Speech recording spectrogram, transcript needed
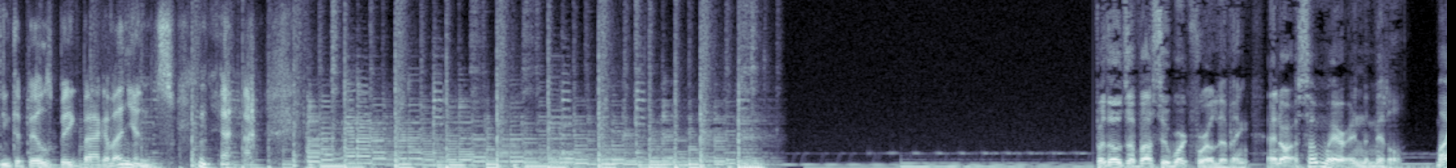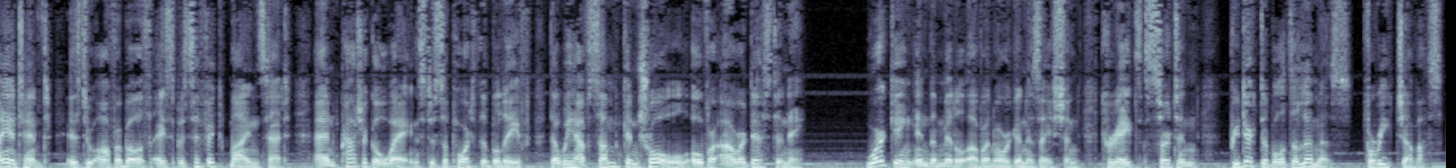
Listening to Bill's Big Bag of Onions. For those of us who work for a living and are somewhere in the middle, my intent is to offer both a specific mindset and practical ways to support the belief that we have some control over our destiny. Working in the middle of an organization creates certain predictable dilemmas for each of us.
